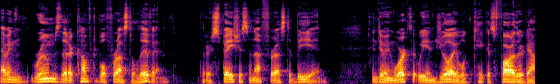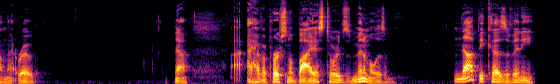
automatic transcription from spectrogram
Having rooms that are comfortable for us to live in, that are spacious enough for us to be in, and doing work that we enjoy will kick us farther down that road. Now, I have a personal bias towards minimalism. Not because of any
